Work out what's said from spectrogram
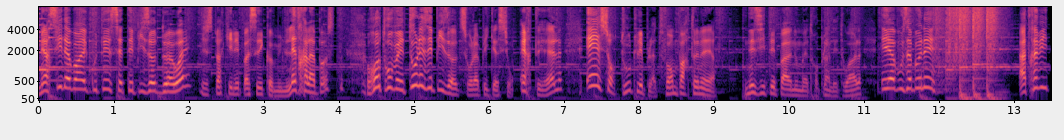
Merci d'avoir écouté cet épisode de Huawei, j'espère qu'il est passé comme une lettre à la poste. Retrouvez tous les épisodes sur l'application RTL et sur toutes les plateformes partenaires. N'hésitez pas à nous mettre plein d'étoiles et à vous abonner. A très vite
